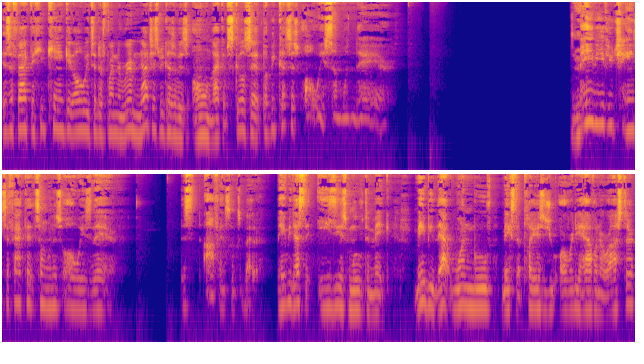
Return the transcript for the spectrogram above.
is the fact that he can't get all the way to the front of the rim, not just because of his own lack of skill set, but because there's always someone there. Maybe if you change the fact that someone is always there, this offense looks better. Maybe that's the easiest move to make. Maybe that one move makes the players that you already have on the roster,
